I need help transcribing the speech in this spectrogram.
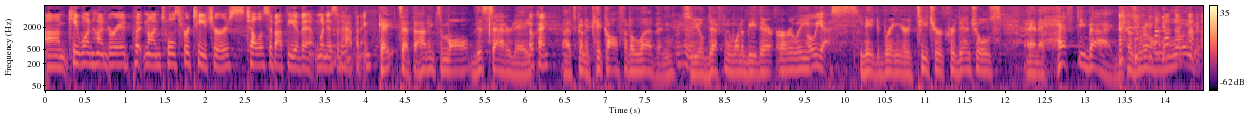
Um, KEE 100 putting on tools for teachers. Tell us about the event. When is it happening? Okay, it's at the Huntington Mall this Saturday. Okay. Uh, it's going to kick off at 11, so you'll definitely want to be there early. Oh, yes. You need to bring your teacher credentials and a hefty bag because we're going to load it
